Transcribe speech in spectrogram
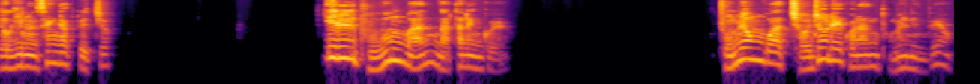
여기는 생략됐죠? 일부분만 나타낸 거예요. 조명과 전열에 관한 도면인데요.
